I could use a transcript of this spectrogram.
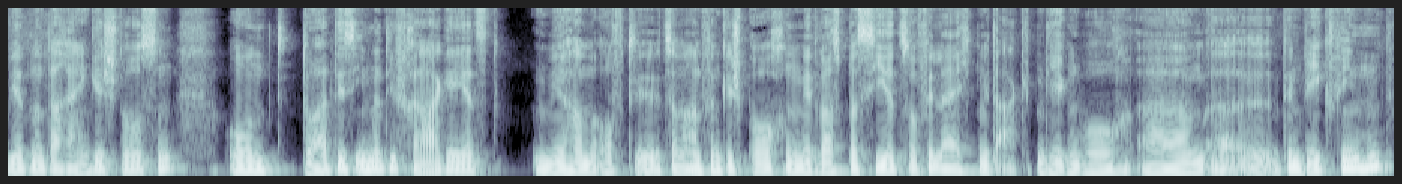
wird man da reingestoßen und dort ist immer die Frage jetzt, wir haben oft jetzt am Anfang gesprochen, mit was passiert so vielleicht mit Akten, die irgendwo ähm, äh, den Weg finden.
